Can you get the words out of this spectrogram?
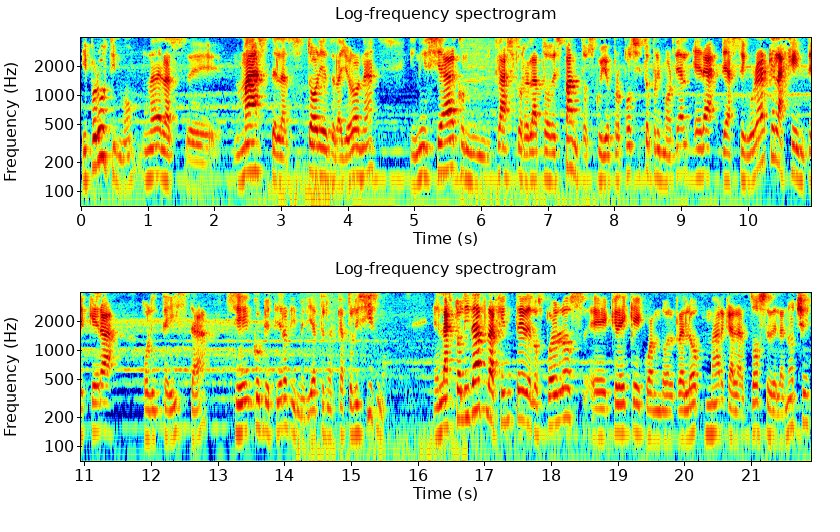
Y por último, una de las eh, más de las historias de La Llorona inicia con un clásico relato de espantos, cuyo propósito primordial era de asegurar que la gente que era politeísta se convirtiera de inmediato en el catolicismo. En la actualidad, la gente de los pueblos eh, cree que cuando el reloj marca las 12 de la noche,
